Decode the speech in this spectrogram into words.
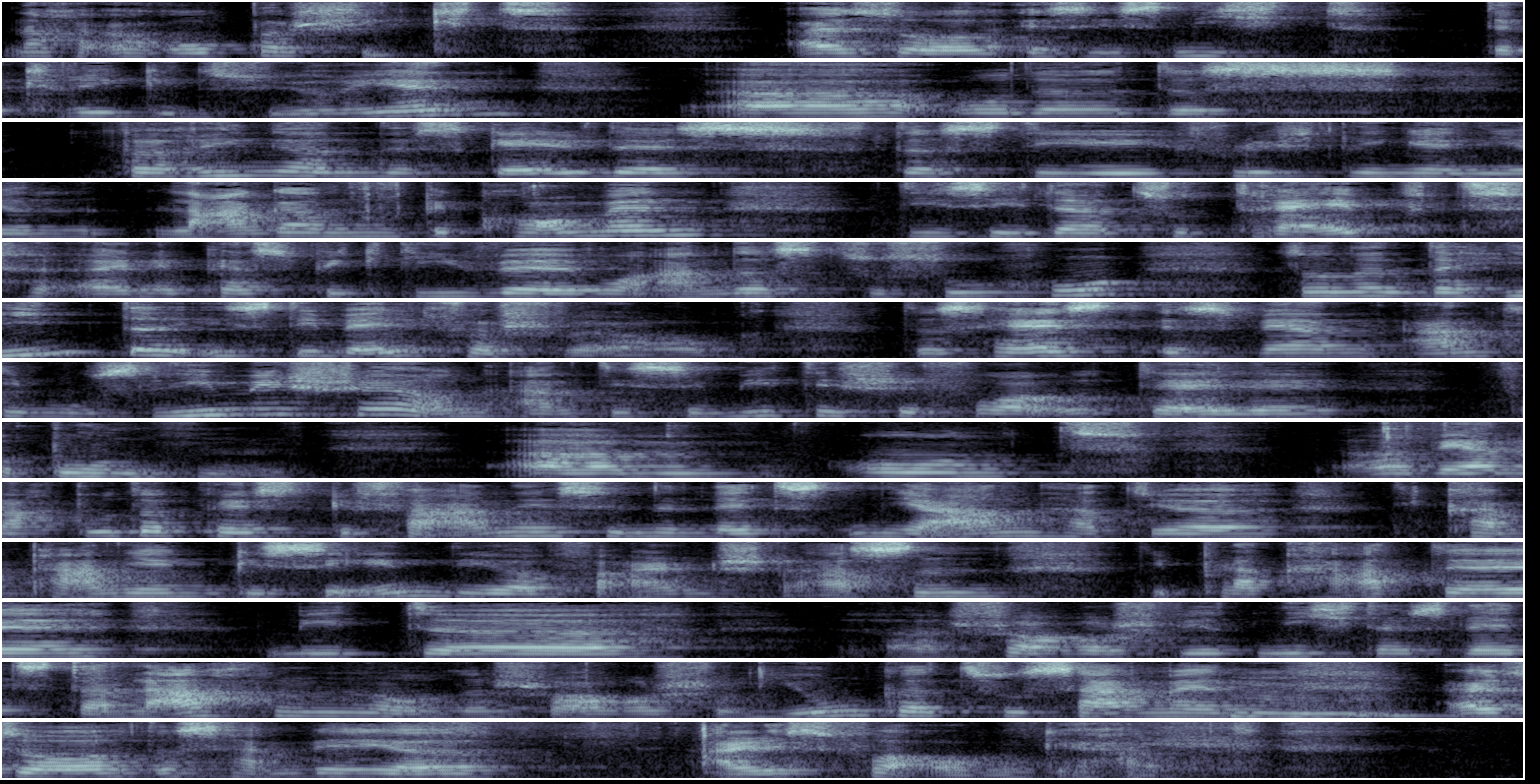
nach Europa schickt. Also es ist nicht der Krieg in Syrien äh, oder das Verringern des Geldes, das die Flüchtlinge in ihren Lagern bekommen, die sie dazu treibt, eine Perspektive woanders zu suchen, sondern dahinter ist die Weltverschwörung. Das heißt, es werden antimuslimische und antisemitische Vorurteile verbunden. Ähm, und wer nach Budapest gefahren ist in den letzten Jahren, hat ja die Kampagnen gesehen, die auf allen Straßen, die Plakate mit äh, äh Soros wird nicht als letzter lachen oder Soros und Juncker zusammen. Mhm. Also das haben wir ja alles vor Augen gehabt.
